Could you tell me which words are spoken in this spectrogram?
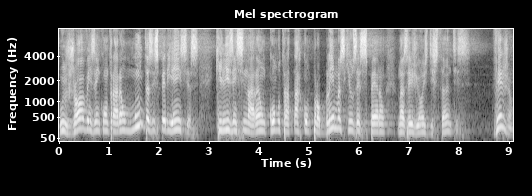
os jovens encontrarão muitas experiências que lhes ensinarão como tratar com problemas que os esperam nas regiões distantes. Vejam,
